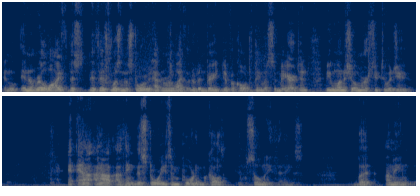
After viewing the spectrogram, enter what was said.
And, in real life, this if this wasn't a story that happened in real life, it would have been very difficult to think of a Samaritan being one to show mercy to a Jew. And, and, I, and I, I think this story is important because so many things. But I mean,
